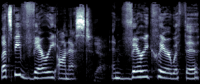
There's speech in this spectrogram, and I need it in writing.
let's be very honest yeah. and very clear with the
